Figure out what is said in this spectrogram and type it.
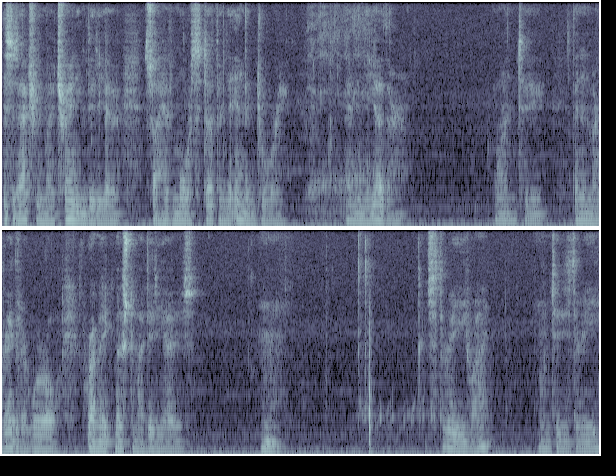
This is actually my training video, so I have more stuff in the inventory than in the other. One, two, than in my regular world where I make most of my videos. Hmm. That's three, right? One, two, three.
